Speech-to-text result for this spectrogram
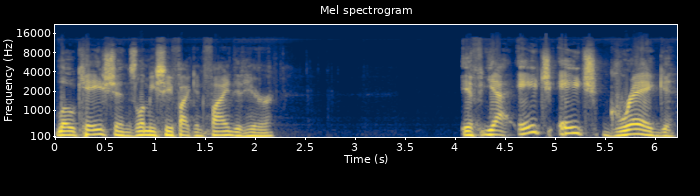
locations. Let me see if I can find it here. If, yeah, H.H. Gregg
